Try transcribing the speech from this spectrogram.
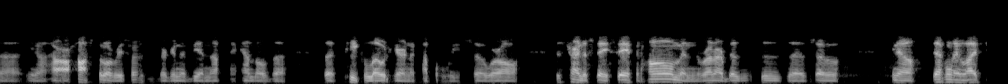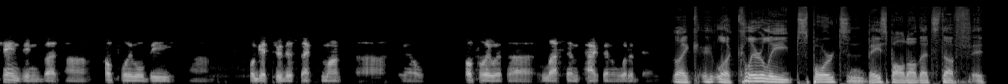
uh, you know, our hospital resources are going to be enough to handle the the peak load here in a couple of weeks. So we're all just trying to stay safe at home and run our businesses. Uh, so, you know, definitely life changing, but um, hopefully we'll be um, we'll get through this next month. Uh, you know, hopefully with uh, less impact than it would have been. Like, look, clearly sports and baseball and all that stuff. It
